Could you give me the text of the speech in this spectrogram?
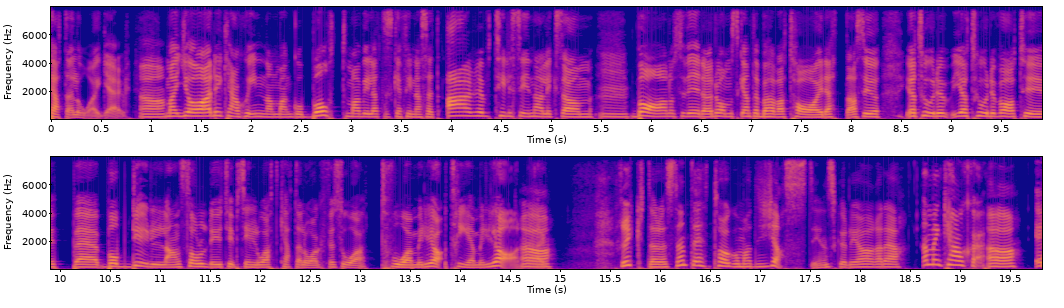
låtkataloger. Ja. Man gör det kanske innan man går bort, man vill att det ska finnas ett arv till sina liksom Mm. barn och så vidare, de ska inte behöva ta i detta. Så jag, jag, tror, det, jag tror det var typ eh, Bob Dylan sålde ju typ sin låtkatalog för så två miljard, tre miljarder. Ja. Ryktades det inte ett tag om att Justin skulle göra det? Ja, men kanske. Ja, Eh,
